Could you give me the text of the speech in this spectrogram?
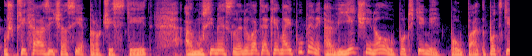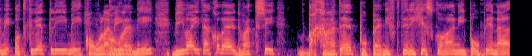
už přichází čas je pročistit a musíme sledovat, jaké mají pupeny. A většinou pod těmi, poupa, pod těmi odkvětlými koulemi. koulemi bývají takové dva, tři bachraté pupeny, v kterých je skovaný poupě na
